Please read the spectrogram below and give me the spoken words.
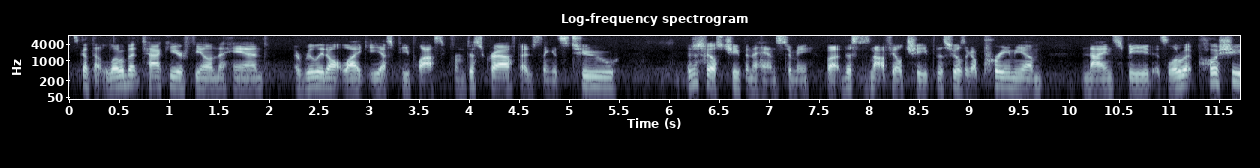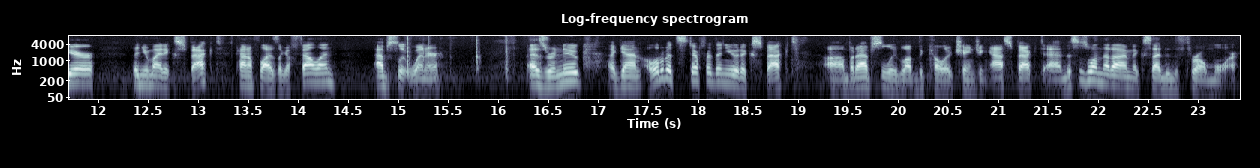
It's got that little bit tackier feel in the hand. I really don't like ESP plastic from Discraft. I just think it's too, it just feels cheap in the hands to me. But this does not feel cheap. This feels like a premium nine speed. It's a little bit pushier than you might expect. Kind of flies like a felon. Absolute winner. Ezra Nuke, again, a little bit stiffer than you would expect, um, but I absolutely love the color changing aspect. And this is one that I'm excited to throw more.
